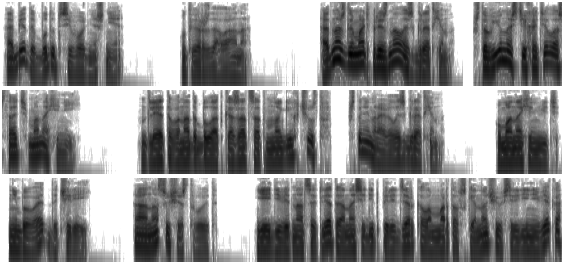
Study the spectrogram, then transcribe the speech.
Обеды будут сегодняшние, — утверждала она. Однажды мать призналась Гретхен, что в юности хотела стать монахиней. Для этого надо было отказаться от многих чувств, что не нравилось Гретхен. У монахинь ведь не бывает дочерей, а она существует. Ей 19 лет, и она сидит перед зеркалом мартовской ночью в середине века,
